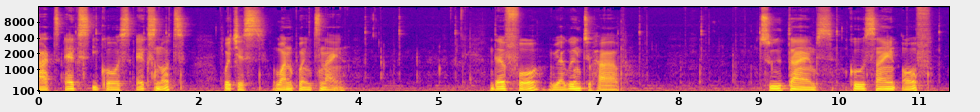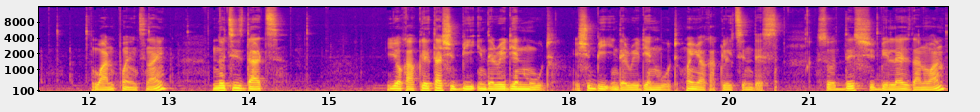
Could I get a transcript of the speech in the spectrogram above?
at x equals x naught, which is 1.9. Therefore, we are going to have 2 times cosine of 1.9. Notice that your calculator should be in the radian mode. It should be in the radian mode when you are calculating this. So this should be less than 1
